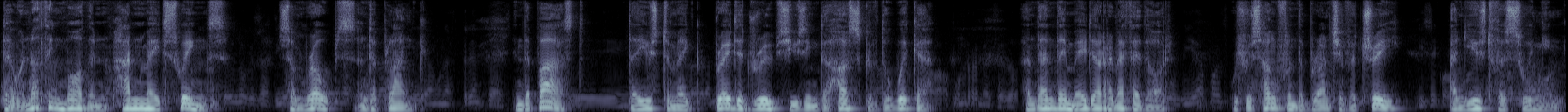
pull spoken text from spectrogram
They were nothing more than handmade swings, some ropes, and a plank. In the past, they used to make braided ropes using the husk of the wicker, and then they made a remecedor, which was hung from the branch of a tree and used for swinging.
